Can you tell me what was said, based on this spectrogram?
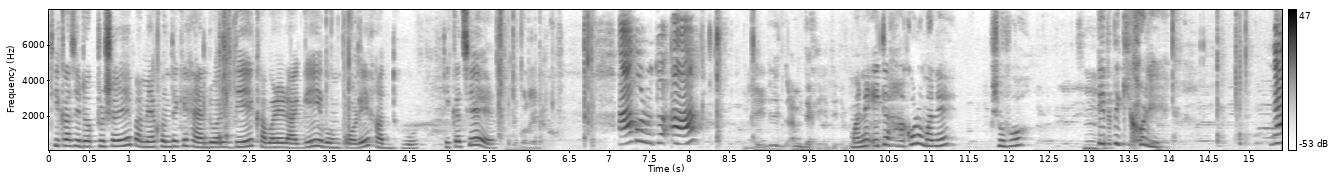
ঠিক আছে ডক্টর সাহেব আমি এখন থেকে হ্যান্ড ওয়াশ দিয়ে খাবারের আগে এবং পরে হাত ধুবো। ঠিক আছে? আমি দেখাই। মানে এটা হা করো মানে শুভ? এটাতে কি করে? না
